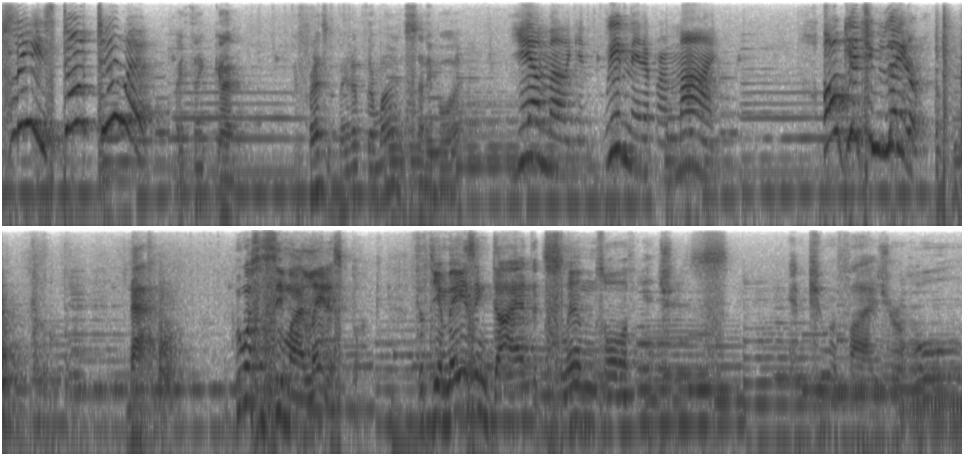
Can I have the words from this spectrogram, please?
Please, don't do it! I think uh, your friends have made up their minds, sonny boy. Yeah, Mulligan, we've made up our mind. I'll get you later. Now, who wants to see my latest book? The, the amazing diet that slims off inches and purifies your whole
